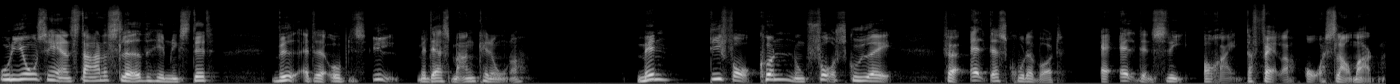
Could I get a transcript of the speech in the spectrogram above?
Unionshæren starter slaget ved Hemmingstedt ved, at der åbnes ild med deres mange kanoner. Men de får kun nogle få skud af, før alt deres krudt er vådt af al den sne og regn, der falder over slagmarken.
